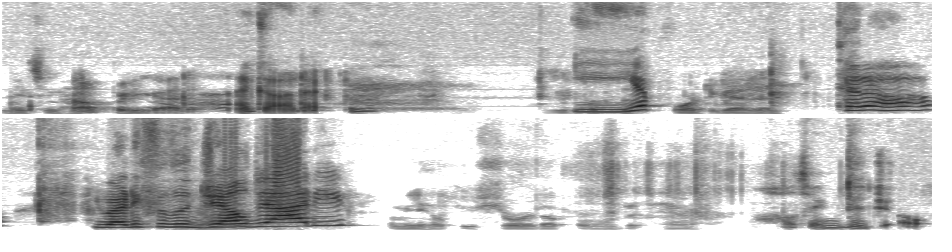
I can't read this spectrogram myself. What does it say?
Need some help or you got it? I got it. Yep. four together. Ta-da! You ready for the Got gel, it. Daddy? Let me help you shore it up a little bit here. I'll take the gel.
